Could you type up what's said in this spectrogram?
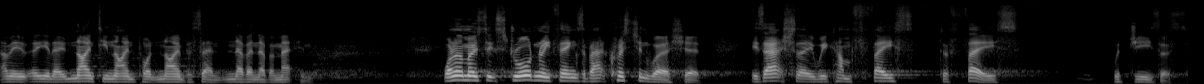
I mean, you know, 99.9% never, never met him. One of the most extraordinary things about Christian worship is actually we come face to face with Jesus.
